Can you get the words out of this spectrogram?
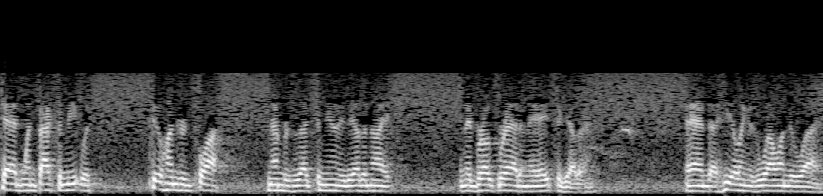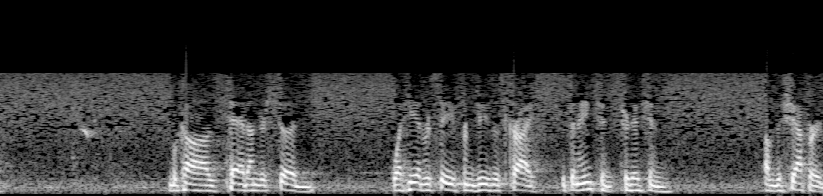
Ted went back to meet with 200 plus members of that community the other night, and they broke bread and they ate together. And uh, healing is well underway. Because Ted understood what he had received from Jesus Christ. It's an ancient tradition of the shepherd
